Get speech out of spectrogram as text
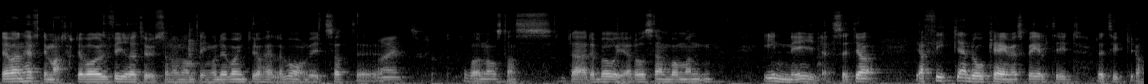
det var en häftig match. Det var väl 4000 eller någonting och det var inte jag heller van vid. Så att, eh, Nej, det var någonstans där det började och sen var man inne i det. Så att jag, jag fick ändå okej med speltid, det tycker jag.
